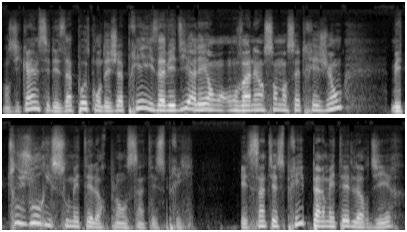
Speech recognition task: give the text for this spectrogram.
On se dit quand même, c'est des apôtres qui ont déjà prié, ils avaient dit, allez, on va aller ensemble dans cette région, mais toujours ils soumettaient leur plan au Saint-Esprit. Et le Saint-Esprit permettait de leur dire,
